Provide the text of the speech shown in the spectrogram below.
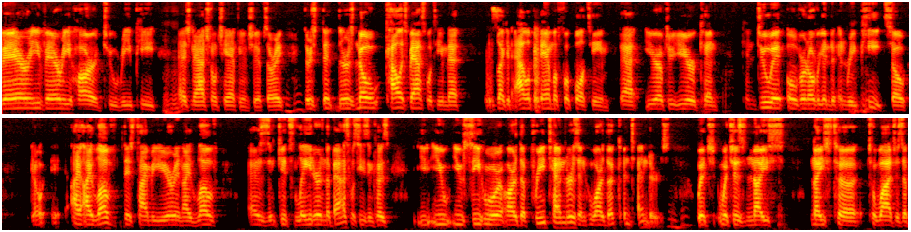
very, very hard to repeat mm-hmm. as national championships. All right? mm-hmm. there's there's no college basketball team that is like an Alabama football team that year after year can can do it over and over again and mm-hmm. repeat. So you know, I, I love this time of year, and I love as it gets later in the basketball season because you, you, you see who are, are, the pretenders and who are the contenders, mm-hmm. which which is nice nice to to watch as a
